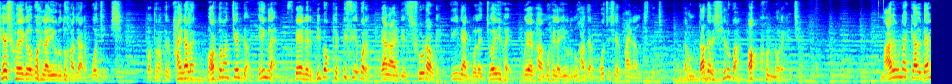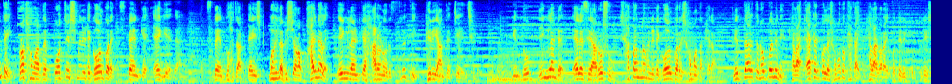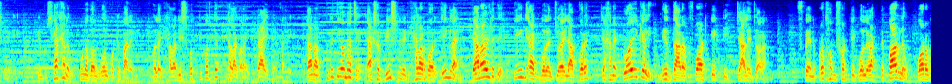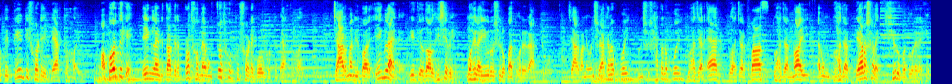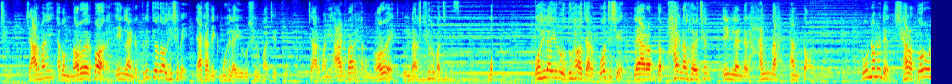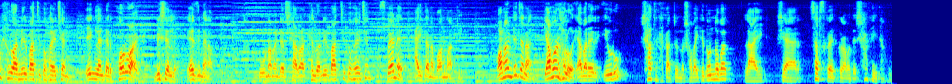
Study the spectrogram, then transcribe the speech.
শেষ হয়ে গেল মহিলা ইউরো দু হাজার পঁচিশ। গত রাতের ফাইনালে বর্তমান চ্যাম্পিয়ন ইংল্যান্ড স্পেনের বিপক্ষে পিছিয়ে পড়ে পেনাল্টি শুট আউটে তিন এক গোলে জয়ী হয়ে উয়েফা মহিলা ইউরো দু হাজার পঁচিশের ফাইনাল জিতেছে এবং তাদের শিরোপা অক্ষুণ্ণ রেখেছে। মারিউনা ক্যালডেন্টে প্রথমার্ধে পঁচিশ মিনিটে গোল করে স্পেনকে এগিয়ে দেন। স্পেন দু হাজার তেইশ মহিলা বিশ্বকাপ ফাইনালে ইংল্যান্ডকে হারানোর স্মৃতি ফিরিয়ে আনতে চেয়েছিল। কিন্তু ইংল্যান্ডের এলেসিয়া রুসু সাতান্ন মিনিটে গোল করে সমতা ফেরান। নির্ধারিত নব্বই মিনিট খেলা এক এক গোলে সমতা থাকায় খেলা গড়ায় অতিরিক্ত ত্রিশ মিনিটে। কিন্তু সেখানেও কোনো দল গোল করতে পারেনি। ফলে খেলা নিষ্পত্তি করতে খেলা গড়ায় টাই ব্রেকারে টানা তৃতীয় ম্যাচে একশো মিনিট খেলার পর ইংল্যান্ড পেনাল্টিতে তিন এক গোলে জয় লাভ করে, যেখানে ক্লোই কেলি নির্ধারক স্পট কিকটি জালে জড়ান। স্পেন প্রথম শটটি গোলে রাখতে পারলেও পরবর্তী তিনটি শটে ব্যর্থ হয়। অপরদিকে, ইংল্যান্ড তাদের প্রথম এবং চতুর্থ শটে গোল করতে ব্যর্থ হয়। জার্মানির পর ইংল্যান্ড দ্বিতীয় দল হিসেবে মহিলা ইউরো শিরোপা ধরে রাখল। জার্মানি উনিশশো একানব্বই, উনিশশো সাতানব্বই দু হাজার এক দু হাজার পাঁচ দু হাজার নয় এবং দু হাজার তেরো সালে শিরোপা ধরে রেখেছিল। জার্মানি এবং নরওয়ের পর ইংল্যান্ড তৃতীয় দল হিসেবে একাধিক মহিলা ইউরো শিরোপা জিতল। জার্মানি আটবার এবং নরওয়ে দুইবার শিরোপা জিতেছে। মহিলা ইউরো দু হাজার পঁচিশের প্লেয়ার অব দ্য ফাইনাল হয়েছেন ইংল্যান্ডের হান্না হ্যাম্পটন। টুর্নামেন্টের সেরা তরুণ খেলোয়াড় নির্বাচিত হয়েছেন ইংল্যান্ডের ফরওয়ার্ড মিশেল এজিম্যানভ টুর্নামেন্টের সেরা খেলোয়াড় নির্বাচিত হয়েছেন স্পেনের আইতানা বনমাতি কমেন্টে জানান, কেমন হলো এবারের ইউরো? সাথে থাকার জন্য সবাইকে ধন্যবাদ। লাইক, শেয়ার, সাবস্ক্রাইব করে আমাদের সাথেই থাকুন।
